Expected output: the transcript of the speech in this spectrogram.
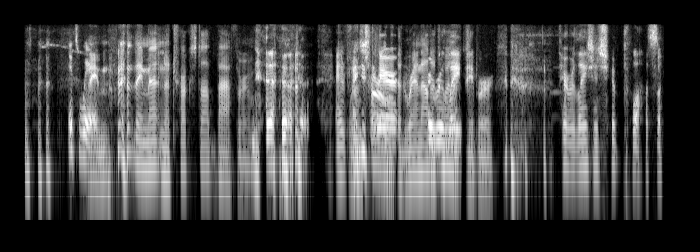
it's weird. they met in a truck stop bathroom and from when Charles there, had ran out the of toilet paper. their relationship blossomed.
